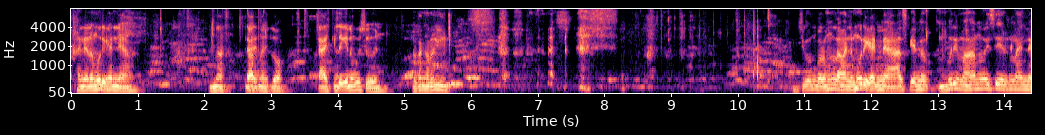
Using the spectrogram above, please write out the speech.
খাই না মুড়ি খাই না না দাঁত নাই তো চাই কি লেগে নেব শুন এটা কারণ জীবন বড় শুনলাম মানে মুড়ি খাই না আজকে ন- মুড়ি মাহান হয়েছে নাই না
